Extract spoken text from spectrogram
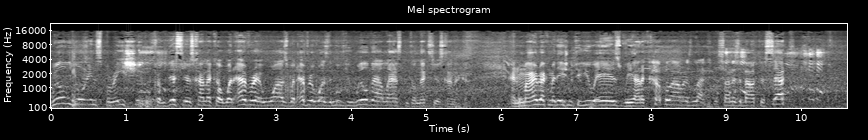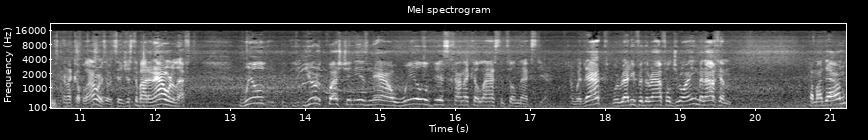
Will your inspiration from this year's Hanukkah, whatever it was, whatever it was that moved you, will that last until next year's Hanukkah? And my recommendation to you is we got a couple hours left. The sun is about to set. and a couple hours, I would say just about an hour left. Will your question is now, will this Hanukkah last until next year? And with that, we're ready for the raffle drawing. Menachem, come on down.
